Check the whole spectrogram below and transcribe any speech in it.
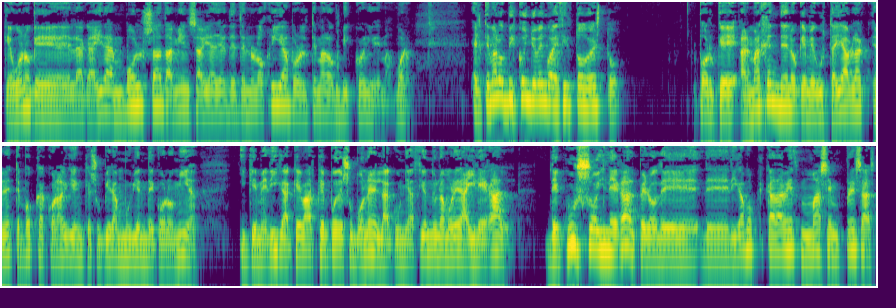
que bueno, que la caída en bolsa también sabía de tecnología por el tema de los Bitcoin y demás. Bueno, el tema de los Bitcoin yo vengo a decir todo esto porque al margen de lo que me gustaría hablar en este podcast con alguien que supiera muy bien de economía y que me diga qué, qué puede suponer la acuñación de una moneda ilegal de curso ilegal, pero de, digamos que cada vez más empresas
